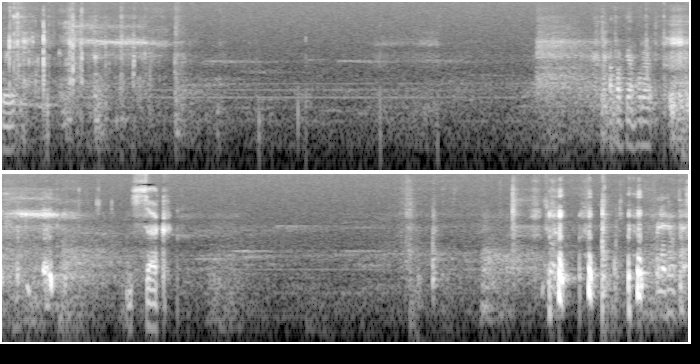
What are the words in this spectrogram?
Wait. I fucked up, hold up. Suck. What did I do with this?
